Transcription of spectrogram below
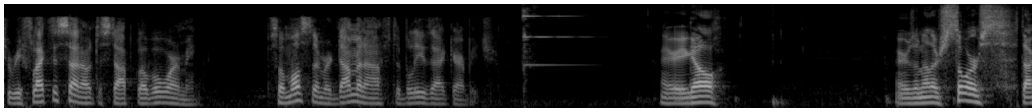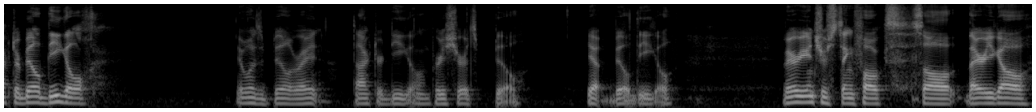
to reflect the sun out to stop global warming. So most of them are dumb enough to believe that garbage. There you go. There's another source, Dr. Bill Deagle. It was Bill, right? Dr. Deagle. I'm pretty sure it's Bill. Yep, Bill Deagle. Very interesting, folks. So there you go.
